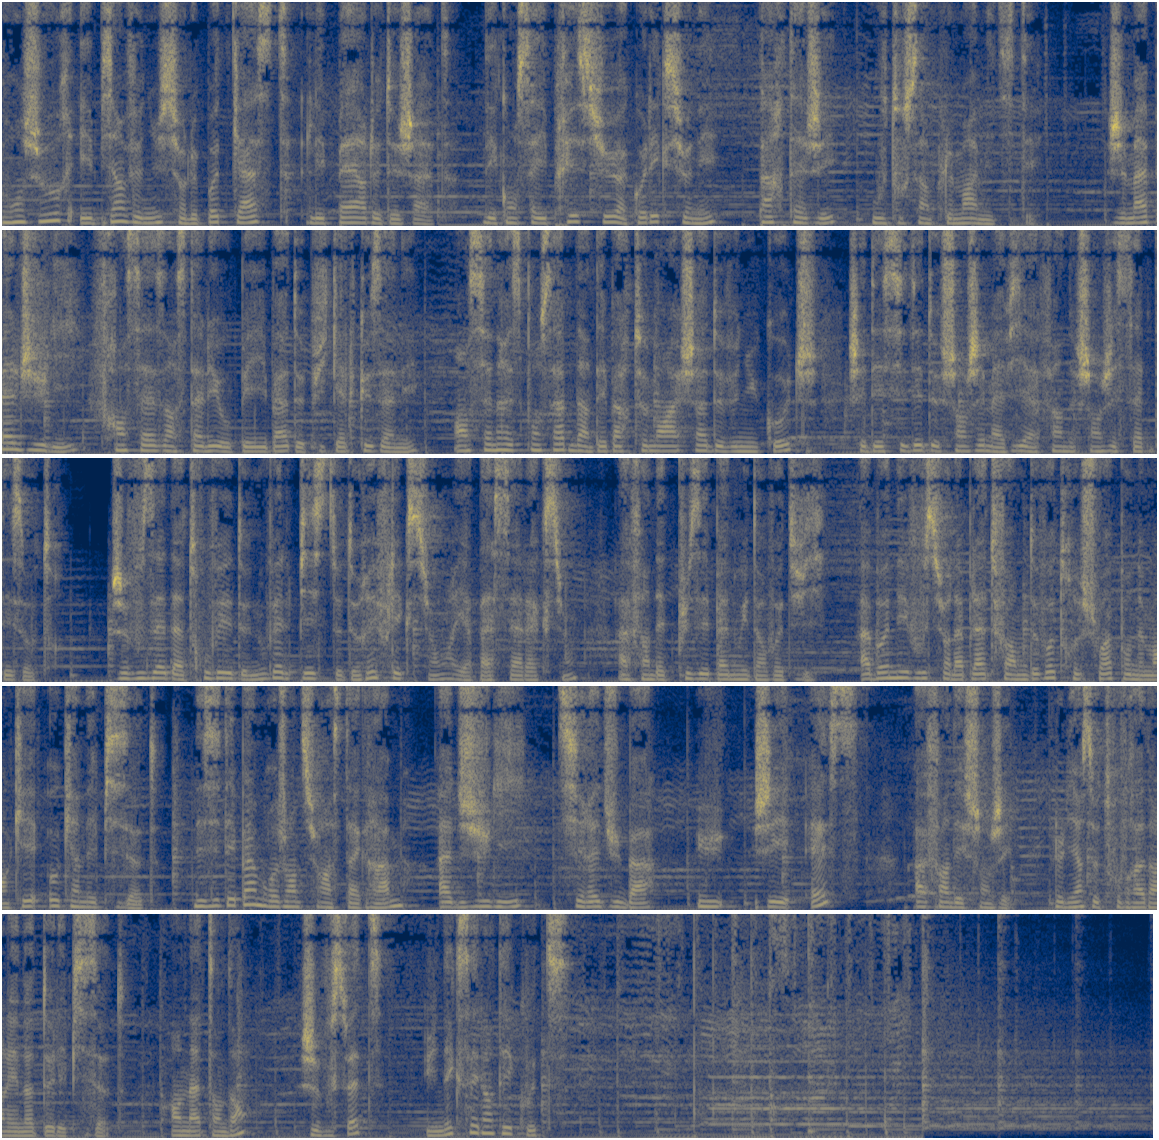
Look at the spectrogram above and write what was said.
Bonjour et bienvenue sur le podcast Les Perles de Jade. Des conseils précieux à collectionner, partager ou tout simplement à méditer. Je m'appelle Julie, française installée aux Pays-Bas depuis quelques années. Ancienne responsable d'un département achat devenu coach, j'ai décidé de changer ma vie afin de changer celle des autres. Je vous aide à trouver de nouvelles pistes de réflexion et à passer à l'action afin d'être plus épanoui dans votre vie. Abonnez-vous sur la plateforme de votre choix pour ne manquer aucun épisode. N'hésitez pas à me rejoindre sur Instagram, à julie-du-bas UGS, afin d'échanger. Le lien se trouvera dans les notes de l'épisode. En attendant, je vous souhaite une excellente écoute.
